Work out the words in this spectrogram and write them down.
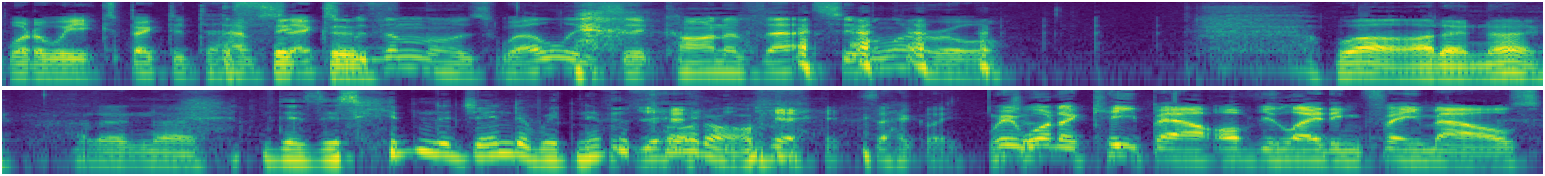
What are we expected to have sex with them as well? Is it kind of that similar or? well. I don't know. I don't know. There's this hidden agenda we'd never thought of. yeah, exactly. We want to keep our ovulating females.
